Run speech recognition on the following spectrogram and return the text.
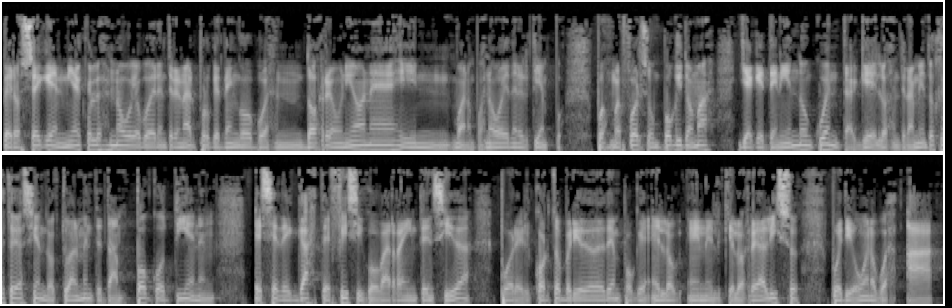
pero sé que el miércoles no voy a poder entrenar porque tengo pues dos reuniones y bueno, pues no voy a tener tiempo. Pues me esfuerzo un poquito más, ya que teniendo en cuenta que los entrenamientos que estoy haciendo actualmente tampoco tienen ese desgaste físico barra intensidad por el corto periodo de tiempo que en, lo, el que los realizo, pues digo, bueno, pues a,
